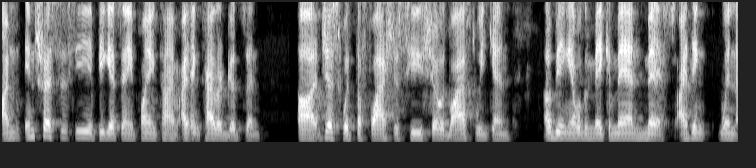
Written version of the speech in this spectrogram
I'm interested to see if he gets any playing time. I think Tyler Goodson, uh, just with the flashes he showed last weekend of being able to make a man miss. I think when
